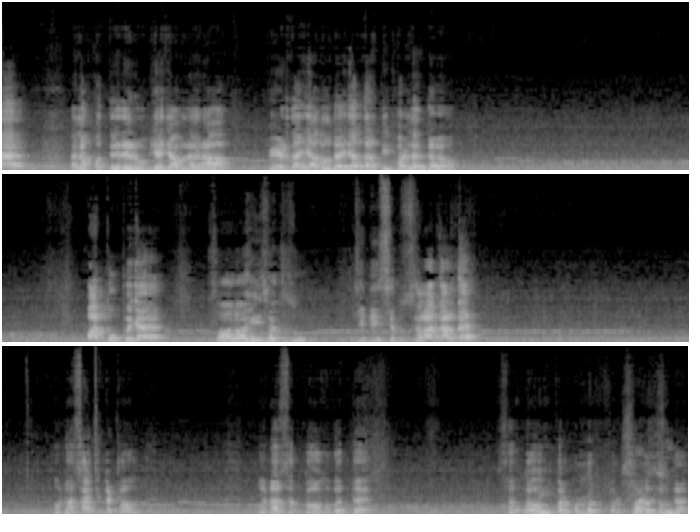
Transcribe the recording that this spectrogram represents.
ਹੈ। ਪਹਿਲਾਂ ਪੱਤੇ ਦੇ ਰੂਪ 'ਚ ਜੰਮਦਾ ਨਾ। ਪੇੜ ਤਾਂ ਜਦ ਹੁੰਦਾ ਜਦ ਧਰਤੀ ਫੜ ਲੈਂਦਾ ਉਹ। ਪੱਤ ਉਪਜਾ ਸਾਲ ਆਹੀ ਸੱਚ ਸੂਤ ਜਿਹਦੀ ਸਿਫਤਸਲਾ ਕਰਦਾ ਉਹਨਾਂ ਸੱਚ ਇਕੱਠਾ ਹੁੰਦਾ। ਉਹਨਾਂ ਸੰਤੋਖ ਵੱਧਦਾ। ਸੰਤੋਖ ਪਰਪੁੱਲ ਪਰਪੁੱਲਤ ਹੁੰਦਾ।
